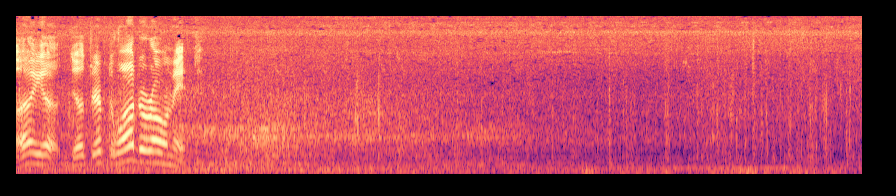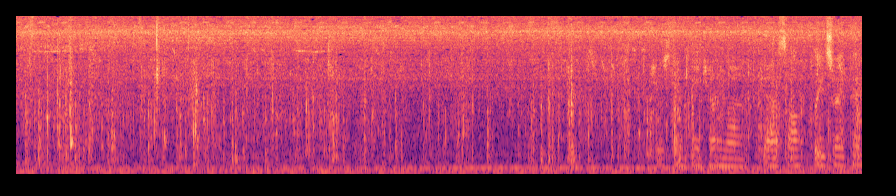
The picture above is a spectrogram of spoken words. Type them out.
Oh, you, you'll drip the water on it. Justin, can you turn the gas off, please, right there?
